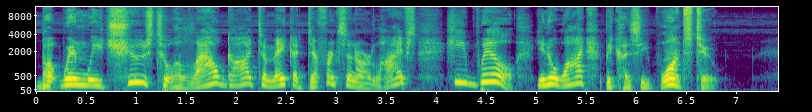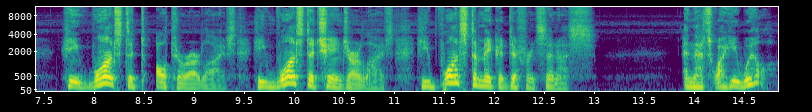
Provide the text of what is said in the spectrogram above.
But when we choose to allow God to make a difference in our lives, He will. You know why? Because He wants to. He wants to alter our lives. He wants to change our lives. He wants to make a difference in us. And that's why He will.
